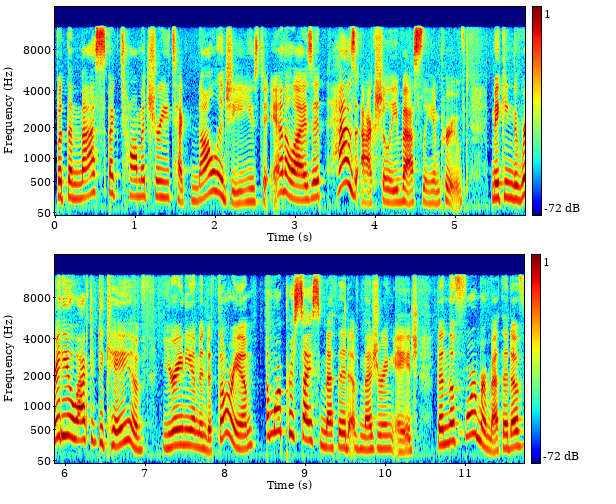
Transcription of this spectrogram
but the mass spectrometry technology used to analyze it has actually vastly improved, making the radioactive decay of uranium into thorium a more precise method of measuring age than the former method of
